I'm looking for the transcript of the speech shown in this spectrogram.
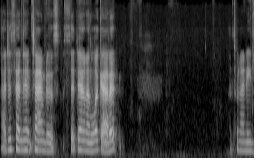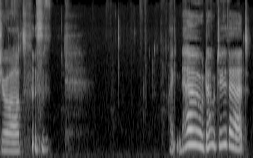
I just hadn't had time to sit down and look at it. That's when I need you all. like, no, don't do that.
